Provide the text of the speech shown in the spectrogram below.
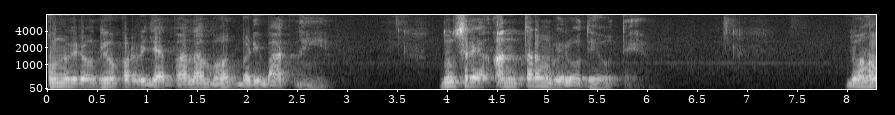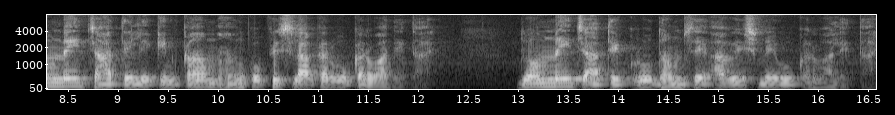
उन विरोधियों पर विजय पाना बहुत बड़ी बात नहीं है। दूसरे अंतरंग विरोधी होते हैं। जो हम नहीं चाहते लेकिन काम हमको फिसला कर वो करवा देता है। जो हम नहीं चाहते क्रोध हमसे आवेश में वो करवा लेता है।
